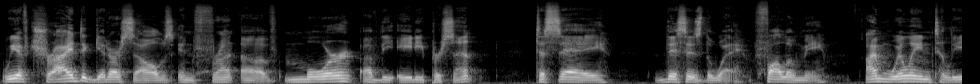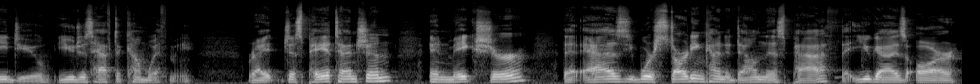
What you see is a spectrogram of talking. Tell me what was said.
we have tried to get ourselves in front of more of the 80% to say, this is the way, follow me. I'm willing to lead you. You just have to come with me, right? Just pay attention and make sure that as we're starting kind of down this path, that you guys are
